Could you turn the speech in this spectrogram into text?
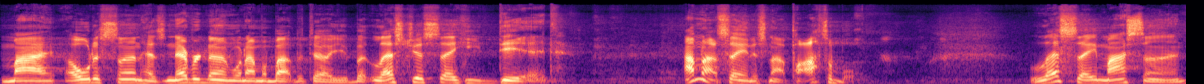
My oldest son has never done what I'm about to tell you, but let's just say he did. I'm not saying it's not possible. Let's say my son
